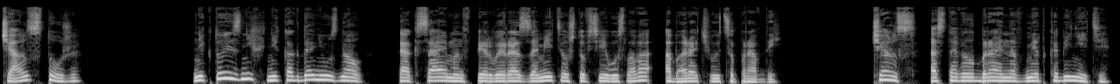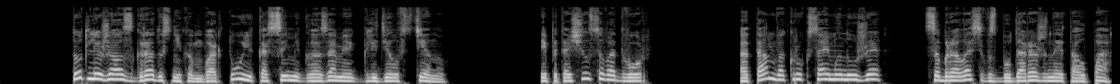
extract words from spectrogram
Чарльз тоже. Никто из них никогда не узнал, как Саймон в первый раз заметил, что все его слова оборачиваются правдой. Чарльз оставил Брайана в медкабинете. Тот лежал с градусником во рту и косыми глазами глядел в стену. И потащился во двор. А там вокруг Саймона уже собралась взбудораженная толпа.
